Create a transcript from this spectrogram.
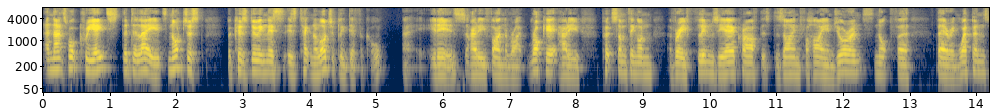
And that's what creates the delay. It's not just because doing this is technologically difficult. Uh, it is. How do you find the right rocket? How do you put something on a very flimsy aircraft that's designed for high endurance, not for bearing weapons?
